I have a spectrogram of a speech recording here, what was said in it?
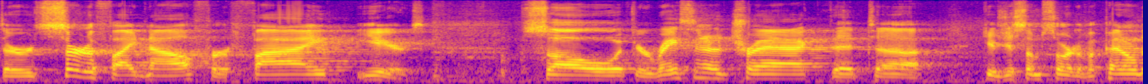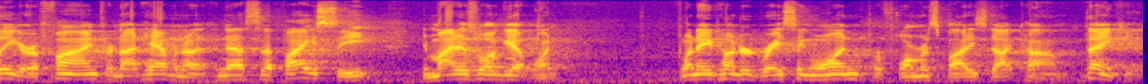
they're certified now for five years. So if you're racing at a track that uh, gives you some sort of a penalty or a fine for not having a, an SFI seat, you might as well get one. 1-800-RACING1, performancebodies.com. Thank you.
